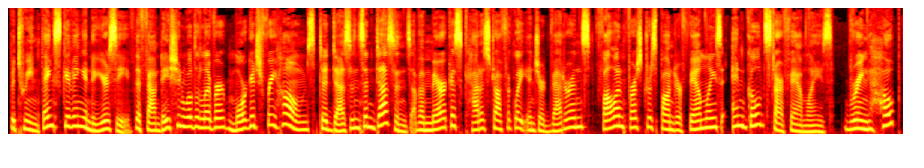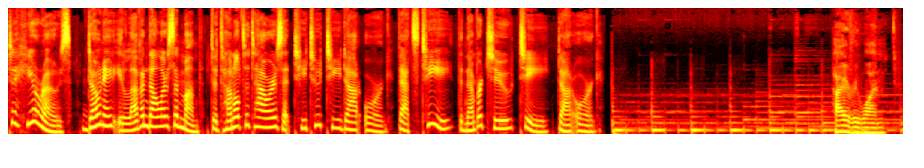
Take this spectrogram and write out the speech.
Between Thanksgiving and New Year's Eve, the foundation will deliver mortgage free homes to dozens and dozens of America's catastrophically injured veterans, fallen first responder families, and Gold Star families. Bring hope to heroes. Donate $11 a month to Tunnel to Towers at t2t.org. That's T, the number 2, T.org. Hi, everyone.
